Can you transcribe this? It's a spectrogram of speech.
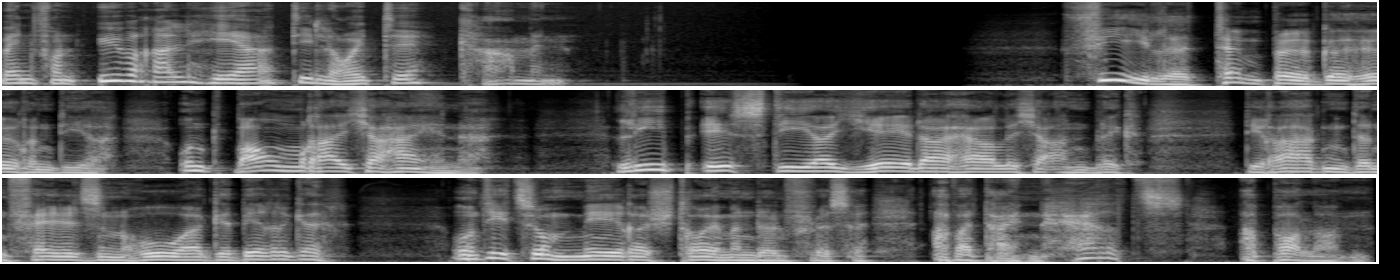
wenn von überall her die Leute kamen. Viele Tempel gehören dir und baumreiche Haine. Lieb ist dir jeder herrliche Anblick, die ragenden Felsen hoher Gebirge, und die zum Meere strömenden Flüsse. Aber dein Herz, Apollon,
